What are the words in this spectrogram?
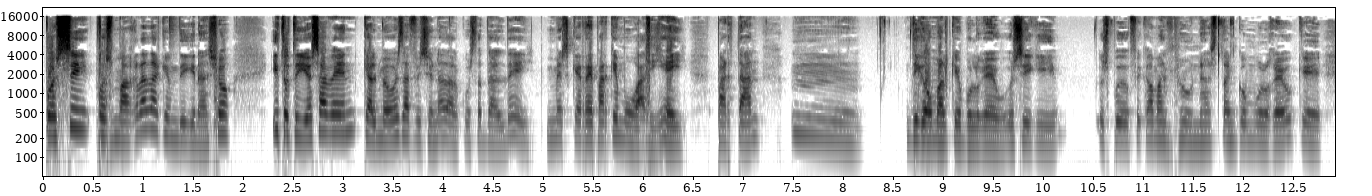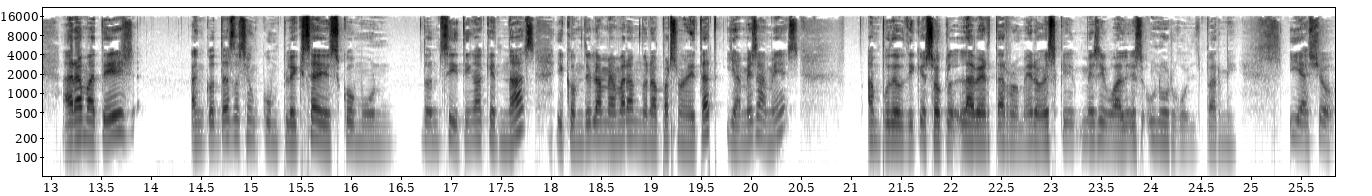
pues sí, pues m'agrada que em diguin això. I tot i jo sabent que el meu és d'aficionat al costat del d'ell, més que res perquè m'ho va dir ell. Per tant, mmm, digueu-me el que vulgueu. O sigui, us podeu ficar amb el meu nas tant com vulgueu, que ara mateix, en comptes de ser un complex, és com un... Doncs sí, tinc aquest nas i com diu la meva mare em dona personalitat i a més a més em podeu dir que sóc la Berta Romero, és que m'és igual, és un orgull per mi. I això,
